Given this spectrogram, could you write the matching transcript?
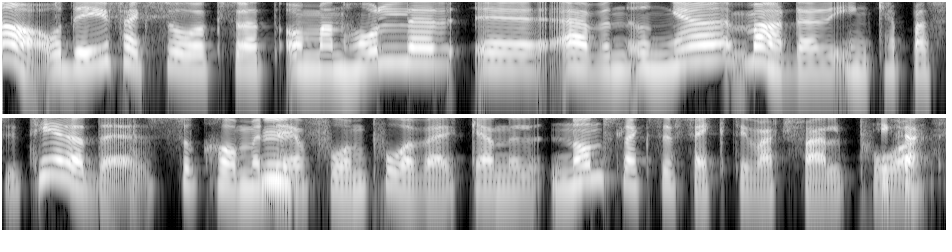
Ja, och det är ju faktiskt så också att om man håller eh, även unga mördare inkapaciterade så kommer Mm. det få en påverkan, någon slags effekt i vart fall, på Exakt.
